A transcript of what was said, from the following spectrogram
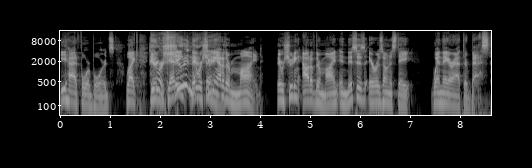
He had four boards. Like They you're were getting, shooting they were shooting thing. out of their mind. They were shooting out of their mind, and this is Arizona State when they are at their best.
